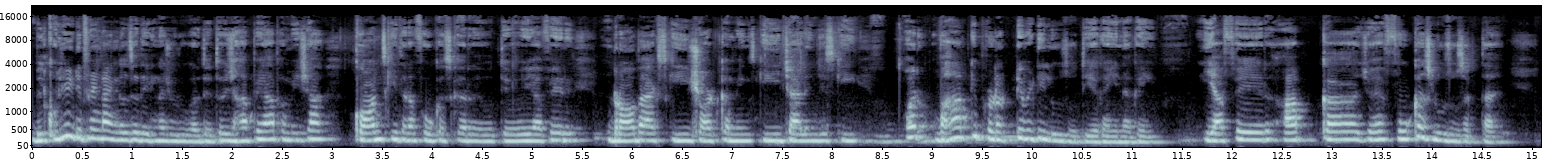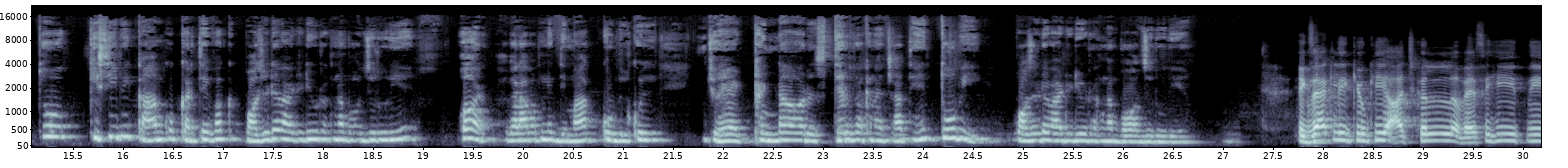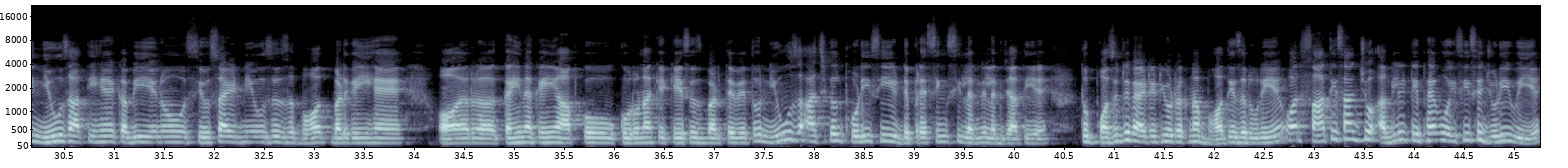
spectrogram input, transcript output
बिल्कुल ही डिफरेंट एंगल से देखना शुरू कर देते हो, जहाँ पे आप हमेशा कॉन्स की तरफ़ फोकस कर रहे होते हो, या फिर ड्रॉबैक्स की शॉर्टकमिंग्स की चैलेंजेस की, और वहाँ आपकी प्रोडक्टिविटी लूज होती है कहीं ना कहीं, या फिर आपका जो है फोकस लूज हो सकता है। तो किसी भी काम को करते वक्त पॉजिटिव एटीट्यूड रखना बहुत ज़रूरी है, और अगर आप अपने दिमाग को बिल्कुल जो है ठंडा और स्थिर रखना चाहते हैं तो भी पॉजिटिव एटीट्यूड रखना बहुत ज़रूरी है। एग्जैक्टली exactly, क्योंकि आजकल वैसे ही इतनी न्यूज़ आती हैं कभी यू नो सुसाइड न्यूज़ बहुत बढ़ गई हैं और कहीं ना कहीं आपको कोरोना के केसेस बढ़ते हुए तो न्यूज़ आजकल थोड़ी सी डिप्रेसिंग सी लगने लग जाती है। तो पॉजिटिव एटीट्यूड रखना बहुत ही ज़रूरी है और साथ ही साथ जो अगली टिप है वो इसी से जुड़ी हुई है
